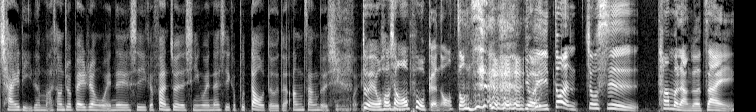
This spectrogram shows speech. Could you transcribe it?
拆离了，马上就被认为那是一个犯罪的行为，那是一个不道德的、肮脏的行为。对我好想要破梗哦。总之，有一段就是他们两个在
